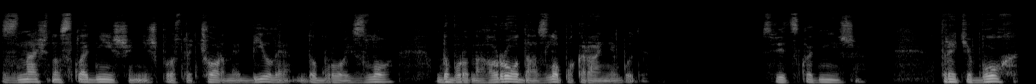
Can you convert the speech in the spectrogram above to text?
значно складніше, ніж просто чорне, біле, добро і зло, добро нагорода, зло покарання буде. Світ складніше. Третє, Бог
